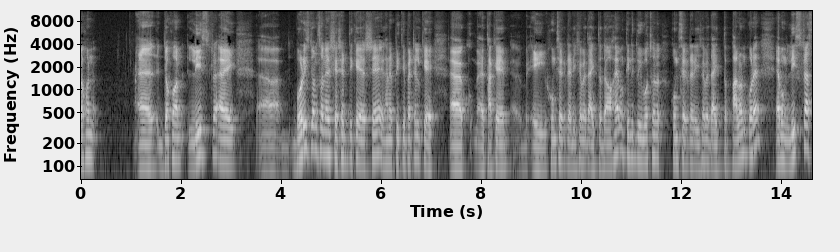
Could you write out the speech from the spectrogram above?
যখন যখন লিস্ট, এই বরিস জনসনের শেষের দিকে এসে এখানে প্রীতি প্যাটেলকে তাকে এই হোম সেক্রেটারি হিসেবে দায়িত্ব দেওয়া হয় এবং তিনি দুই বছর হোম সেক্রেটারি হিসেবে দায়িত্ব পালন করেন এবং লিস্ট্রাস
